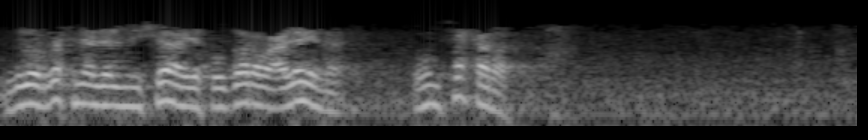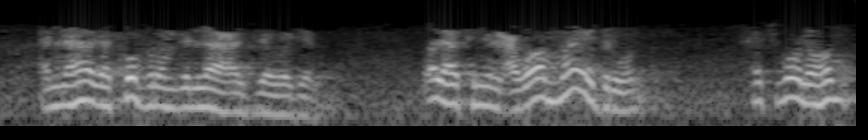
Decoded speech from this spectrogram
يقولون رحنا للمشايخ وقروا علينا وهم سحرة. أن هذا كفر بالله عز وجل. ولكن العوام ما يدرون. يحسبونهم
